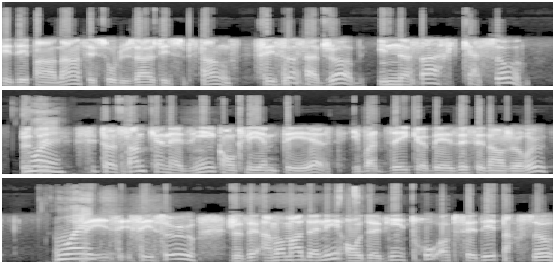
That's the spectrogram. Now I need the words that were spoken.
ses dépendances et sur l'usage des substances. C'est ça sa job. Il ne sert qu'à ça. si tu as le Centre canadien contre les MTS, il va te dire que baiser, c'est dangereux. Ouais. C'est sûr. Je veux dire, à un moment donné, on devient trop obsédé par ça.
